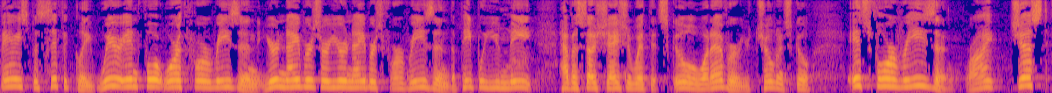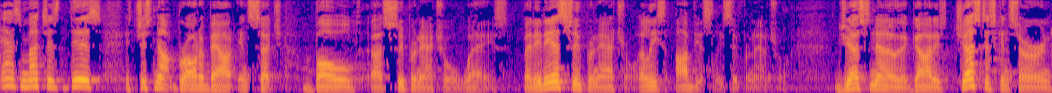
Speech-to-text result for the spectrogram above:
very specifically we're in Fort Worth for a reason. Your neighbors are your neighbors for a reason. The people you meet, have association with at school whatever, your children's school, it's for a reason, right? Just as much as this, it's just not brought about in such bold, uh, supernatural ways. But it is supernatural, at least obviously supernatural just know that God is just as concerned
